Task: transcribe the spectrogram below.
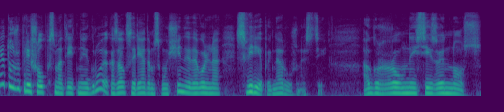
Я тоже пришел посмотреть на игру и оказался рядом с мужчиной довольно свирепой наружности. Огромный сизый нос,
